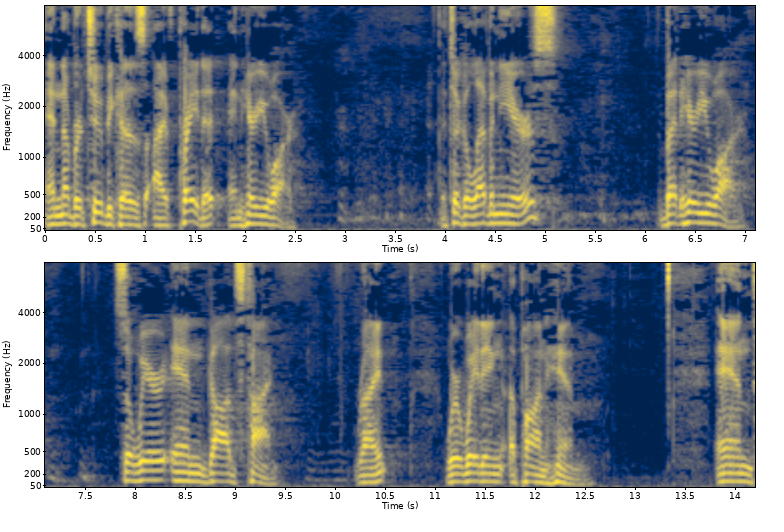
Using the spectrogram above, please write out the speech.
And number two, because I've prayed it, and here you are. It took 11 years, but here you are. So we're in God's time, right? We're waiting upon Him. And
